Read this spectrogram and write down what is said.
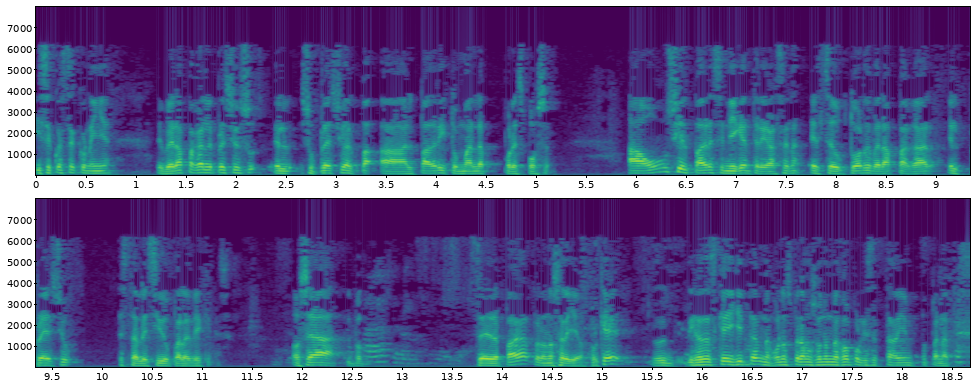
y se cuesta con ella, deberá pagarle el precio, su precio al, al, padre y tomarla por esposa. Aun si el padre se niega a entregársela, el seductor deberá pagar el precio establecido para las vírgenes. O sea, se le paga, pero no se le lleva. ¿Por qué? Dijo, ¿sabes qué, hijita? Mejor no esperamos uno mejor porque se está bien papanatas.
